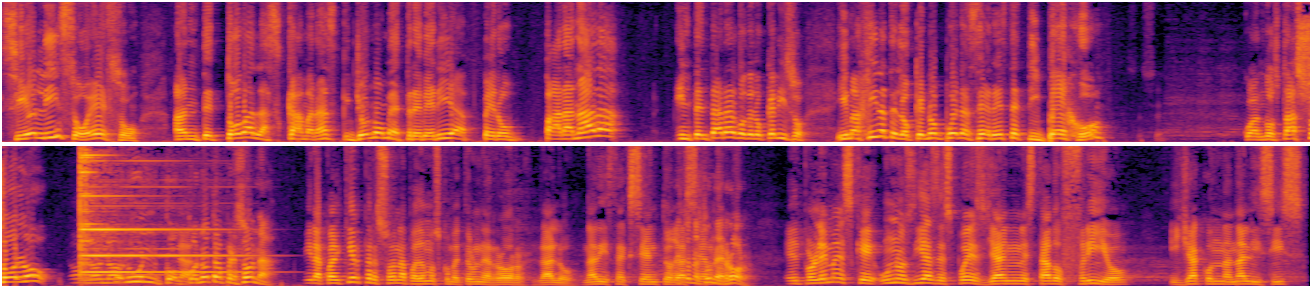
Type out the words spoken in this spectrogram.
si él hizo eso ante todas las cámaras, que yo no me atrevería, pero para nada, intentar algo de lo que él hizo. Imagínate lo que no puede hacer este tipejo cuando está solo Con, un- con- Mira. con otra persona. Mira, cualquier persona podemos cometer un error, Lalo. Nadie está exento No, de esto no es hacerlo. un error. El problema es que unos días después, ya en un estado frío y ya con un análisis,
